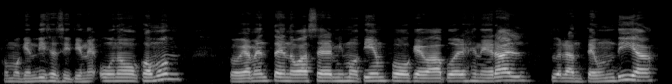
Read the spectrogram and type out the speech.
Como quien dice, si tienes uno común, obviamente no va a ser el mismo tiempo que va a poder generar durante un día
